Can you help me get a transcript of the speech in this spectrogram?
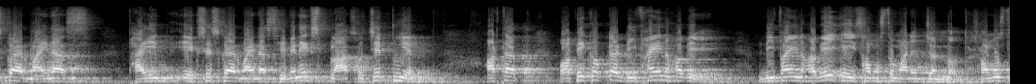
square minus five x square minus seven x plus হচ্ছে টুয়েলভ অর্থাৎ অপেক্ষকটা ডিফাইন হবে ডিফাইন হবে এই সমস্ত মানের জন্য। সমস্ত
